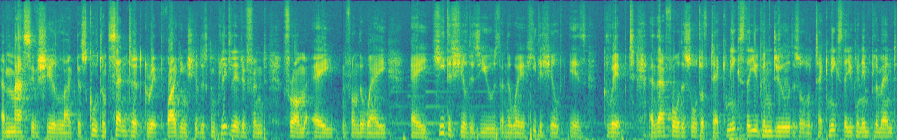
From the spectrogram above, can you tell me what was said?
A massive shield like the Scutum centered grip Viking shield is completely different from a from the way a heater shield is used and the way a heater shield is gripped. And therefore the sort of techniques that you can do, the sort of techniques that you can implement,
